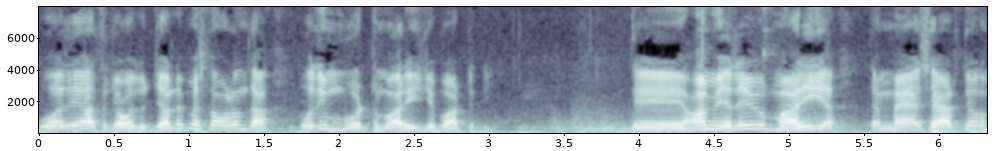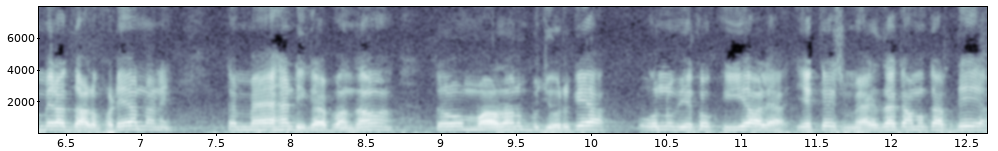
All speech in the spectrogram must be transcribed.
ਉਹਦੇ ਹੱਥ 'ਚ ਉਹ ਦੂਜਾ ਨੇ ਪਿਸਤੌਲ ਹੁੰਦਾ, ਉਹਦੀ ਮੁੱਠ ਮਾਰੀ ਜੇ ਵੱਟ ਦੀ। ਤੇ ਆ ਮੇਰੇ ਵੀ ਬਿਮਾਰੀ ਆ, ਤੇ ਮੈਂ ਸਾਈਡ ਤੇ ਹੋ ਕੇ ਮੇਰਾ ਗਲ ਫੜਿਆ ਉਹਨਾਂ ਨੇ, ਤੇ ਮੈਂ ਹੈਂਡੀਕੈਪ ਬੰਦਾ ਵਾਂ, ਤੇ ਉਹ ਮਾਤਾ ਨੂੰ ਬਜ਼ੁਰਗ ਆ, ਉਹਨੂੰ ਵੇਖੋ ਕੀ ਹਾਲ ਆ, ਇੱਕ ਇਹ ਸਮੈਕ ਦਾ ਕੰਮ ਕਰਦੇ ਆ,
